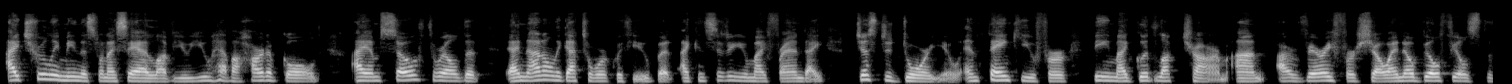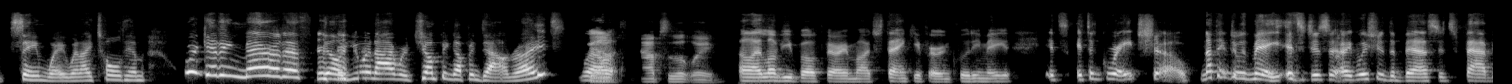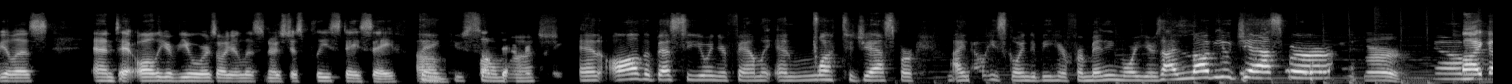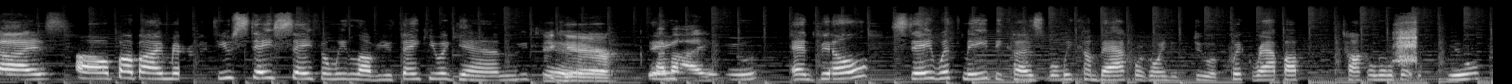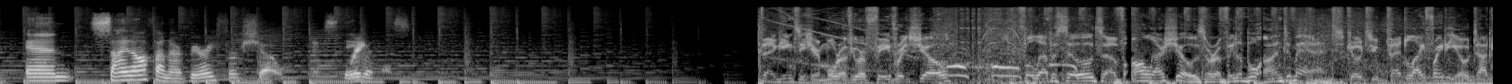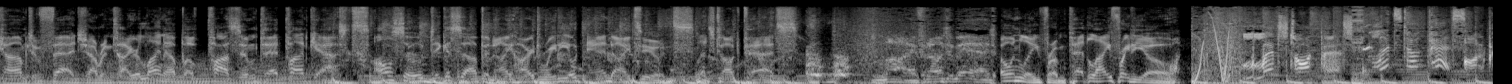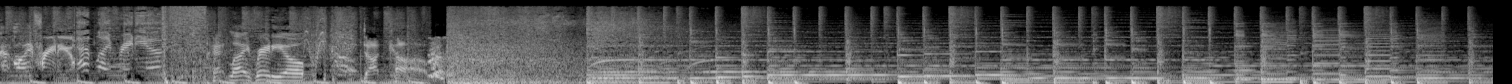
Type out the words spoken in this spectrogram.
I truly mean this when I say I love you. You have a heart of gold. I am so thrilled that I not only got to work with you, but I consider you my friend. I just adore you. And thank you for being my good luck charm on our very first show. I know Bill feels the same way when I told him we're getting Meredith. Bill, you and I were jumping up and down, right? Well, Yes, absolutely. Oh, I love you both very much. Thank you for including me. It's it's a great show. Nothing to do with me. It's just I wish you the best. It's fabulous. And to all your viewers, all your listeners, just please stay safe. Thank Um, you so much. everybody. And all the best to you and your family. And mwah, to Jasper. I know he's going to be here for many more years. I love you, Jasper. Sure. Um, Bye, guys. Oh, bye bye, Meredith. You stay safe and we love you. Thank you again. You Take care. Thank Bye-bye. you. And Bill, stay with me because when we come back, we're going to do a quick wrap up, talk a little bit with you, and sign off on our very first show. Stay Great. with us. Begging to hear more of your favorite show? Full episodes of all our shows are available on demand. Go to PetLifeRadio.com to fetch our entire lineup of Pawsome Pet podcasts. Also, dig us up in iHeartRadio and iTunes. Let's talk pets. Live and on demand only from Pet Life Radio. Let's talk pets Let's talk pets. on Pet Life Radio. Pet Life Radio. PetLifeRadio.com.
